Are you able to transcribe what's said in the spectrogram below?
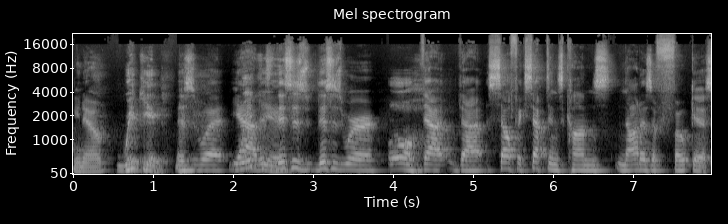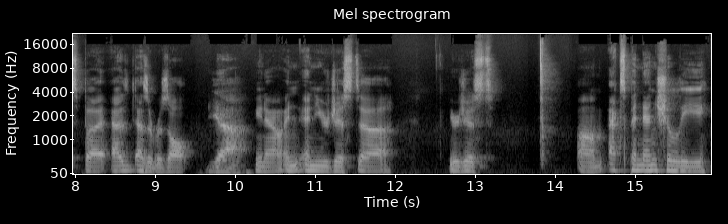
you know? Wicked. this is what yeah this, this is this is where Oh, that that self-acceptance comes not as a focus but as as a result. Yeah, you know and and you're just uh you're just um exponentially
